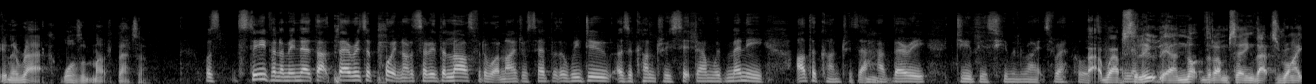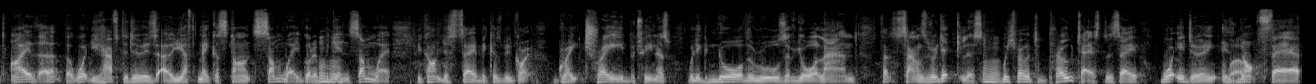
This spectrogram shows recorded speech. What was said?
in Iraq wasn't much better. Well, Stephen, I mean, that, that, there is a point, not necessarily the last bit of what Nigel said, but that we do, as a country, sit down with many other countries that have very dubious human rights records. Uh, well, absolutely, and not that I'm saying that's right either. But what you have to do is uh, you have to make a stance somewhere. You've got to begin somewhere. You can't just say because we've got great trade between us, we'll ignore the rules of your land. That sounds ridiculous. We should be able to protest and say what you're doing is not fair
